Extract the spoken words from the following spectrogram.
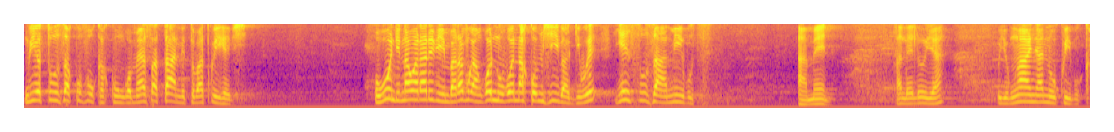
iyo tuza kuvuka ku ngoma ya satani tuba twihebye. Ubundi nawe araririmba aravuga ngo nubona ko mbyibagiwe yesu uzanibutse. Amen. Haleluya uyu mwanya ni ukwibuka.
